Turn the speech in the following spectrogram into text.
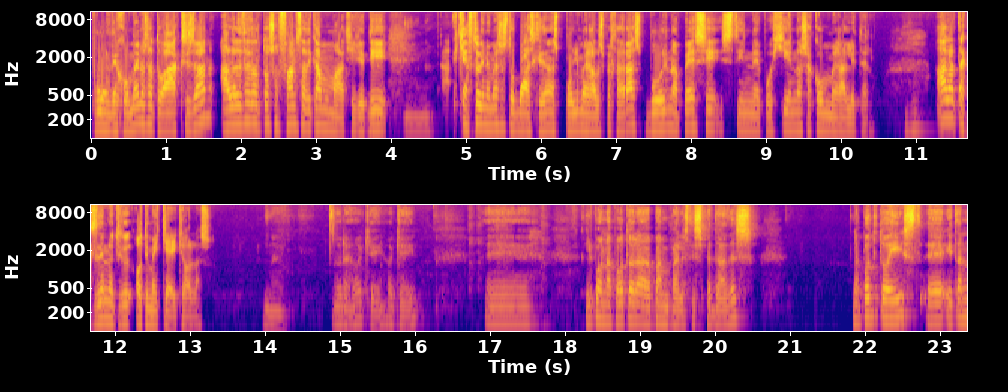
που ενδεχομένως να το άξιζαν, αλλά δεν θα ήταν τόσο φαν στα δικά μου μάτια. Γιατί και αυτό είναι μέσα στο μπάσκετ. Ένας πολύ μεγάλος παιχταράς μπορεί να πέσει στην εποχή ενός ακόμα μεγαλύτερου. Αλλά εντάξει, δεν είναι ότι, ότι με καίει κιόλας. Ναι. Ωραία, ok, okay, ok. Okay. Ε, λοιπόν, να πω τώρα, πάμε πάλι στις πεντάδες. Να πω ότι το East ε, ήταν,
